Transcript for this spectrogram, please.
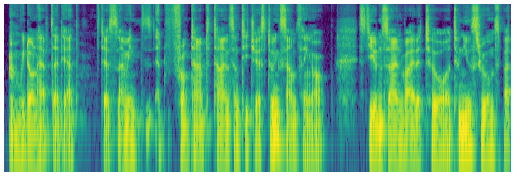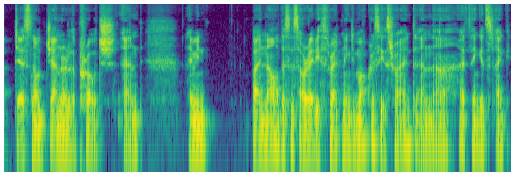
we don't have that yet. Just I mean, from time to time, some teacher is doing something, or students are invited to to newsrooms, but there's no general approach. And I mean, by now this is already threatening democracies, right? And uh, I think it's like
